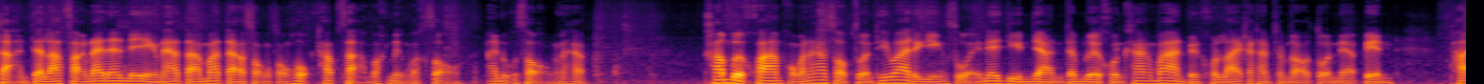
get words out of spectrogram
ศาลจะรับฟังได้นั่นเองนะฮะตามมาตรา 226ทับ3วรรคหนึ่งวรรคสองอนุ2นะครับคำเบิกความของพนักงานสอบสวนที่ว่าเด็กหญิงสวยเนี่ยยืนยันจำเลยคนข้างบ้านเป็นคนร้ายกระทำชำเราตนเนี่ยเป็น พระ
